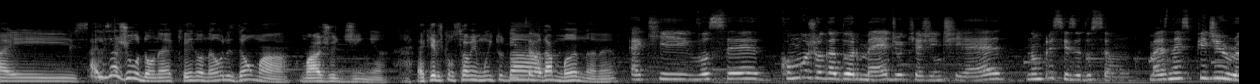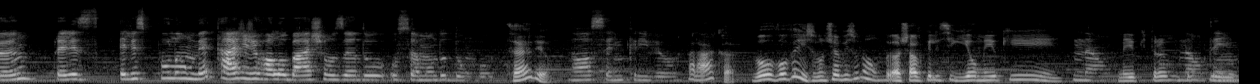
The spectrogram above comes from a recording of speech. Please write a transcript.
Mas. ah, eles ajudam, né? Querendo ou não, eles dão uma, uma ajudinha. É que eles consomem muito da, Então. da mana, né? É que você, como jogador médio que a gente é, não precisa do Summon. Mas na speedrun, pra eles, eles pulam metade de Hollow Bastion usando o Summon do Dumbo. Sério? Nossa, é incrível. Caraca. Vou, vou ver isso. Eu não tinha visto, não. Eu achava que eles seguiam meio que. Não. Meio que tran Não, tranquilo.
